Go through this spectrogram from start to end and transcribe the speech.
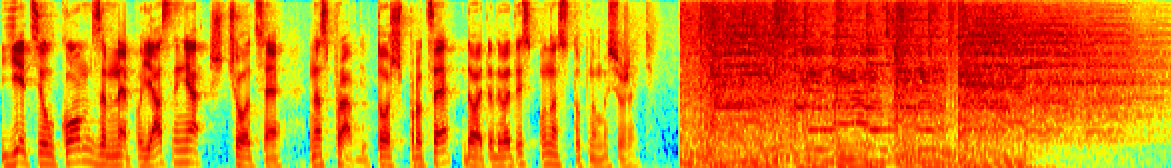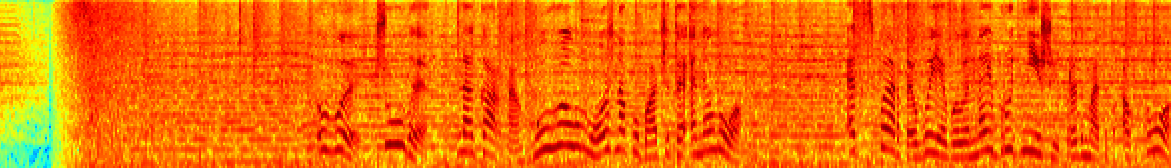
є цілком земне пояснення, що це насправді. Тож про це давайте дивитись у наступному сюжеті. Ви чули? На картах Google можна побачити НЛО. Експерти виявили найбрудніший предмет в авто.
